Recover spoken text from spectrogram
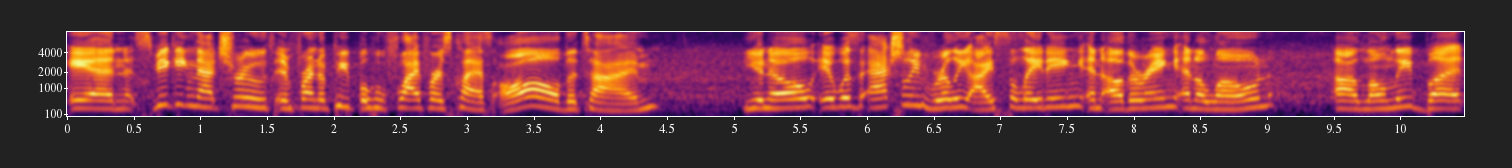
And speaking that truth in front of people who fly first class all the time, you know, it was actually really isolating and othering and alone, uh, lonely. But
